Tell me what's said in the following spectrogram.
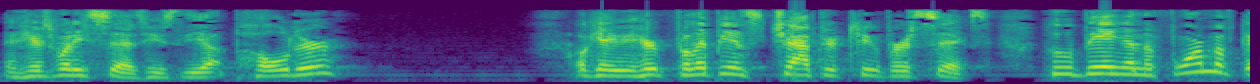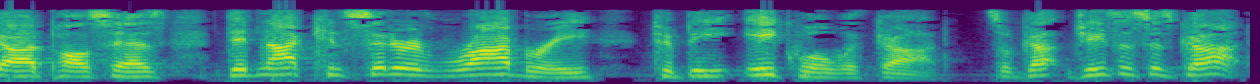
And here's what he says. He's the upholder. Okay, here Philippians chapter 2 verse 6. Who being in the form of God, Paul says, did not consider it robbery to be equal with God. So God, Jesus is God.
